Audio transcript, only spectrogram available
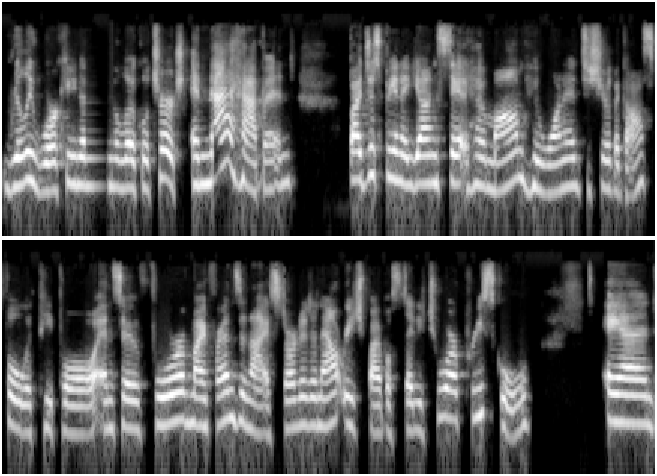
really working in the local church. And that happened by just being a young stay at home mom who wanted to share the gospel with people. And so, four of my friends and I started an outreach Bible study to our preschool And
